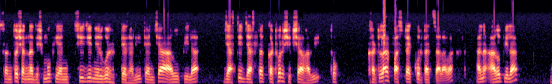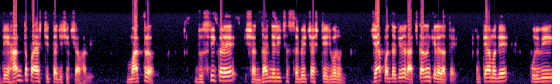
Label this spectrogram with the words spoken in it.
संतोष अण्णा देशमुख यांची जी निर्गुण हत्या झाली त्यांच्या आरोपीला जास्तीत जास्त कठोर शिक्षा व्हावी खटला फास्ट ट्रॅक कोर्टात चालावा आणि आरोपीला देहांत प्रायश्चित्ताची शिक्षा व्हावी. मात्र दुसरीकडे श्रद्धांजलीच्या सभेच्या स्टेजवरून ज्या पद्धतीने राजकारण केलं जात आहे त्यामध्ये पूर्वी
